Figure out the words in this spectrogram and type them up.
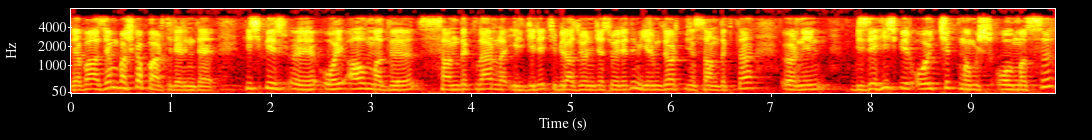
ve bazen başka partilerinde hiçbir e, oy almadığı sandıklarla ilgili ki biraz önce söyledim 24 bin sandıkta örneğin bize hiçbir oy çıkmamış olması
